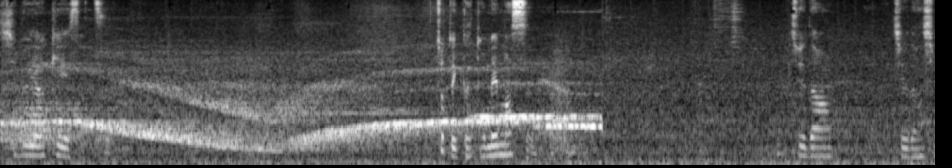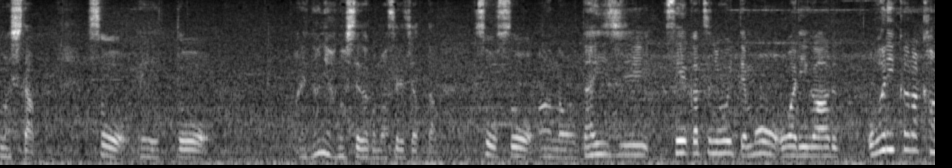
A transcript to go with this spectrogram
渋谷警察。ちょっと一回止めますね。中断中断しました。そうえっ、ー、とあれ何話してたか忘れちゃった。そうそうあの大事生活においても終わりがある終わりから考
